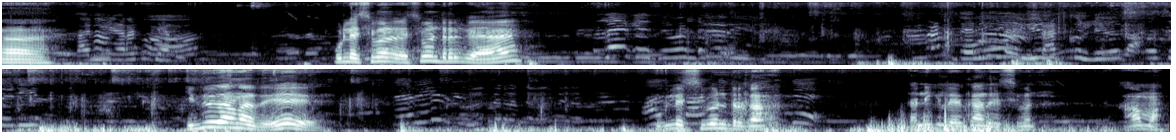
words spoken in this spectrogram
ஆ. உள்ள சிவன் சிவன் இருக்கு இதுதானா அது? உள்ள சிவன் இருக்கான். தண்ணிக்குள்ள இருக்கான் அந்த சிவன். ஆமாம்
